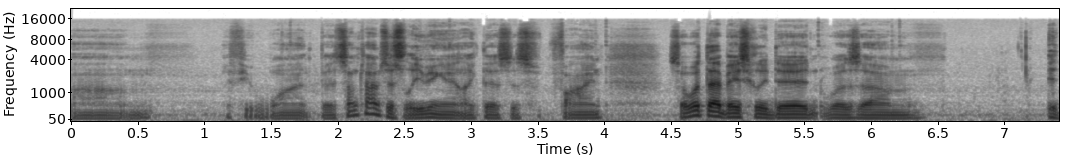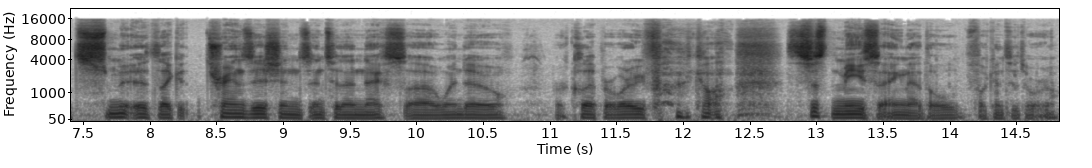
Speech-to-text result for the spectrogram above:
um, if you want. But sometimes just leaving it like this is fine. So what that basically did was um, it's. It's like it transitions into the next uh, window or clip or whatever you call. It. It's just me saying that the whole fucking tutorial.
